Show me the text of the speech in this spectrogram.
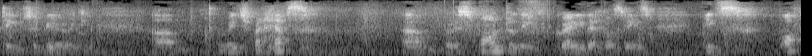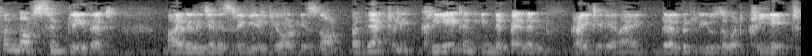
claim superiority, um, which perhaps um, respond to the query that was raised. It's often not simply that my religion is revealed, your is not, but they actually create an independent criteria, and I deliberately use the word create,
